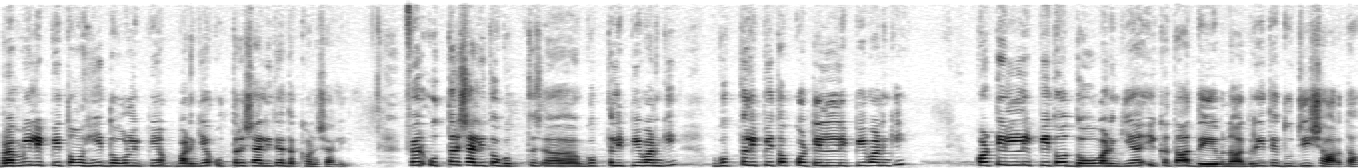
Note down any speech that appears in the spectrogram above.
ਬ੍ਰਹਮੀ ਲਿਪੀ ਤੋਂ ਹੀ ਦੋ ਲਿਪੀਆਂ ਬਣ ਗਈਆਂ ਉੱਤਰ ਸ਼ੈਲੀ ਤੇ ਦੱਖਣ ਸ਼ੈਲੀ। ਫਿਰ ਉੱਤਰ ਸ਼ੈਲੀ ਤੋਂ ਗੁਪਤ ਗੁਪਤ ਲਿਪੀ ਬਣ ਗਈ। ਗੁਪਤ ਲਿਪੀ ਤੋਂ ਕੋਟਿਲ ਲਿਪੀ ਬਣ ਗਈ। ਕੋਟਿਲ ਲਿਪੀ ਤੋਂ ਦੋ ਬਣ ਗਈਆਂ, ਇੱਕ ਤਾਂ ਦੇਵਨਾਗਰੀ ਤੇ ਦੂਜੀ ਸ਼ਾਰਦਾ।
